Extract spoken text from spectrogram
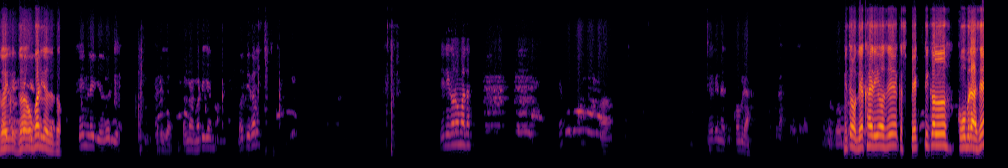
જોઈ લી- જોઈ ઊભા રહ્યો તો લીલી કરો માતા મિત્રો દેખાઈ રહ્યો છે કે સ્પેક્ટિકલ કોબરા છે.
